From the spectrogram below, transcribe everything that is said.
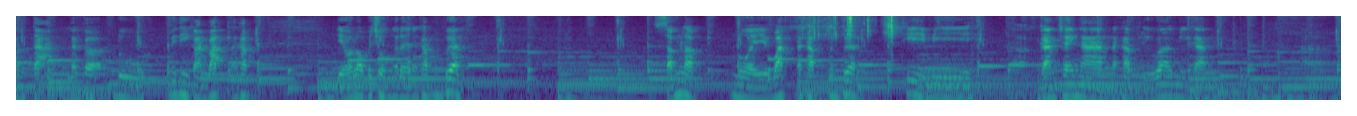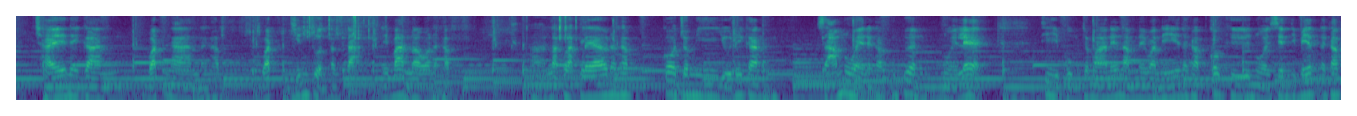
ต่างๆ แล้วก็ดูวิธีการวัดนะครับ เดี๋ยวเราไปชมกันเลยนะครับเพื่อนๆสำหรับหน่วยวัดนะครับเพื่อนๆที่มีการใช้งานนะครับ หรือว่ามีการใช้ในการวัดงานนะครับ วัด ชิ้นส่วนต่างๆ ในบ้านเรานะครับหลักๆแล้วนะครับก็จะมีอยู่ด้วยกัน 3 หน่วยนะครับเพื่อนๆหน่วยแรกที่ผมจะมาแนะนำในวันนี้นะครับ ก็คือหน่วยเซนติเมตรนะครับ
